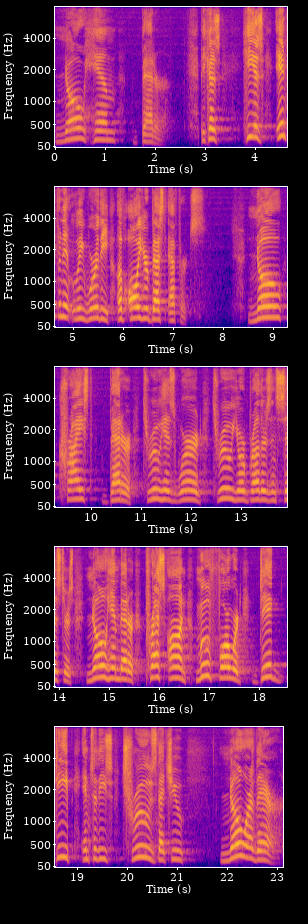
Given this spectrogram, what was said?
Know him better. Because he is infinitely worthy of all your best efforts. Know Christ better through His Word, through your brothers and sisters. Know Him better. Press on. Move forward. Dig deep into these truths that you know are there.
